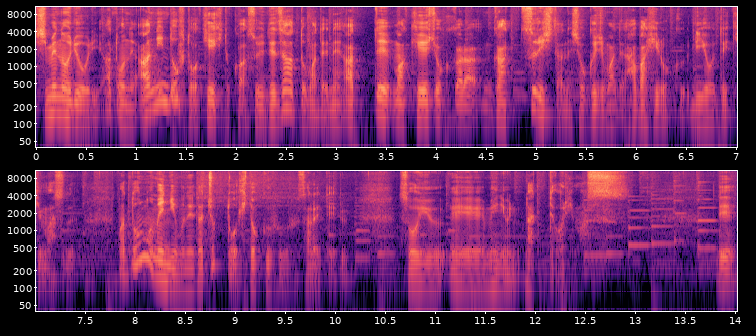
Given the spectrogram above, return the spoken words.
締めの料理あとね杏仁豆腐とかケーキとかそういうデザートまでねあって、まあ、軽食からがっつりした、ね、食事まで幅広く利用できますまあ、どのメニューもね、ちょっと一工夫されている、そういう、えー、メニューになっております。で、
